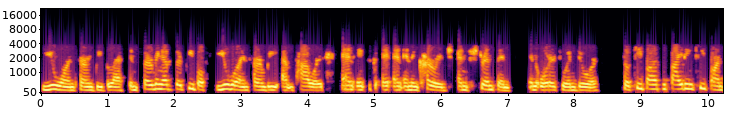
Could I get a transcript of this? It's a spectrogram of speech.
you will in turn be blessed. In serving other people, you will in turn be empowered and, and, and encouraged and strengthened in order to endure. So keep on fighting, keep on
